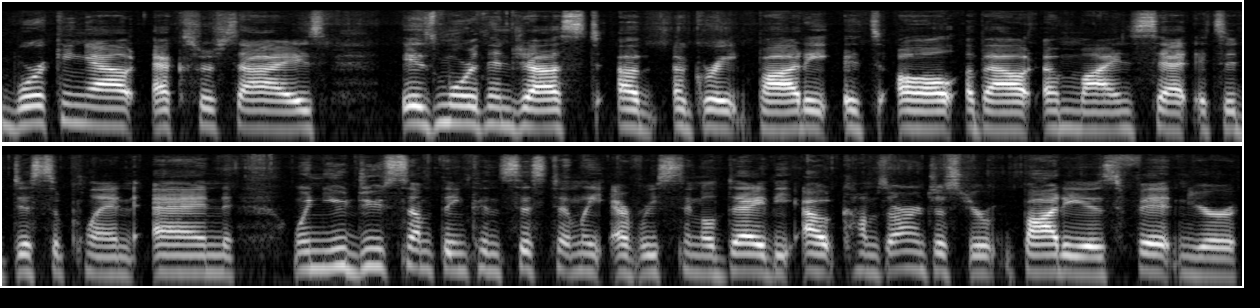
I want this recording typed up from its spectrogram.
working out, exercise, is more than just a, a, great body. It's all about a mindset. It's a discipline. And when you do something consistently every single day, the outcomes aren't just your body is fit and you're,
